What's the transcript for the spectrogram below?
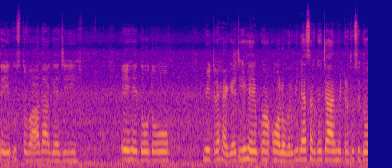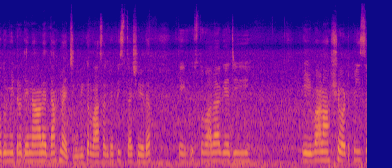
ਤੇ ਉਸ ਤੋਂ ਬਾਅਦ ਆ ਗਿਆ ਜੀ, ਇਹ 2-2 ਮੀਟਰ ਹੈਗੇ ਜੀ, ਇਹ ਆਲ ਓਵਰ ਵੀ ਲੈ ਸਕਦੇ ਹੋ 4 ਮੀਟਰ ਤੁਸੀਂ 2-2 ਮੀਟਰ ਦੇ ਨਾਲ ਇਦਾਂ ਮੈਚਿੰਗ ਵੀ ਕਰਵਾ ਸਕਦੇ ਹੋ, ਪਿਸਤਾ ਸ਼ੇਡ ਤੇ ਉਸ ਤੋਂ ਬਾਅਦ ਆ ਗਿਆ ਜੀ, ਇਹ ਵਾਲਾ ਸ਼ਰਟ ਪੀਸ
